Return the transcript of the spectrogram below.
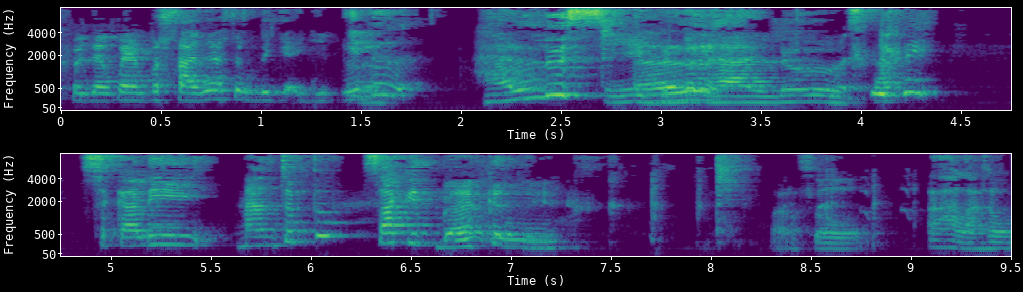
penyampaian pesannya seperti kayak gitu Itu halus sih, Halus. Tapi sekali nancep tuh sakit banget ya. Langsung ah langsung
